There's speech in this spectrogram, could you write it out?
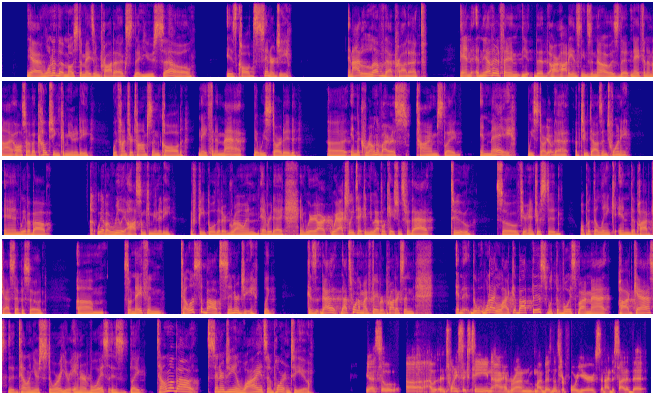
yeah, and one of the most amazing products that you sell is called Synergy. And I love that product. And and the other thing that our audience needs to know is that Nathan and I also have a coaching community with Hunter Thompson called Nathan and Matt that we started uh, in the coronavirus times, like in May we started yep. that of 2020. And we have about, we have a really awesome community of people that are growing every day. And we are, we're actually taking new applications for that too. So if you're interested, I'll put the link in the podcast episode. Um, so Nathan, tell us about Synergy. Like, cause that, that's one of my favorite products. And, and the, what I like about this with the Voice by Matt podcast, the telling your story, your inner voice, is like tell them about synergy and why it's important to you. Yeah, so uh, in 2016, I had run my business for four years, and I decided that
